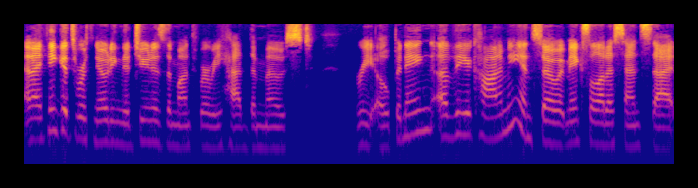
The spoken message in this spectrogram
And I think it's worth noting that June is the month where we had the most reopening of the economy. And so it makes a lot of sense that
